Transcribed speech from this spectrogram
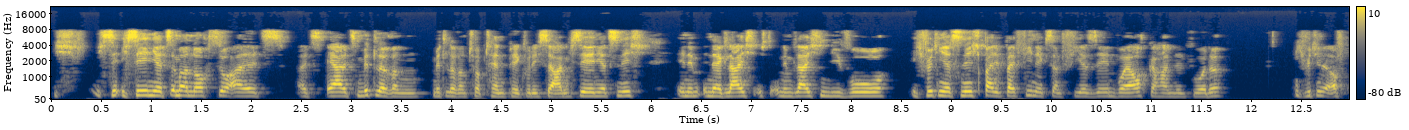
ich, ich, ich sehe ihn jetzt immer noch so als, als eher als mittleren, mittleren Top Ten Pick, würde ich sagen. Ich sehe ihn jetzt nicht in dem, in der gleich, in dem gleichen Niveau. Ich würde ihn jetzt nicht bei, bei Phoenix an vier sehen, wo er auch gehandelt wurde. Ich würde ihn auf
